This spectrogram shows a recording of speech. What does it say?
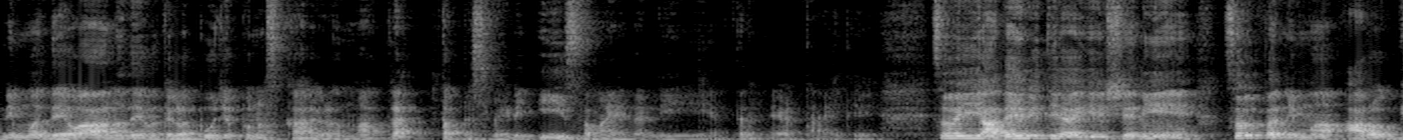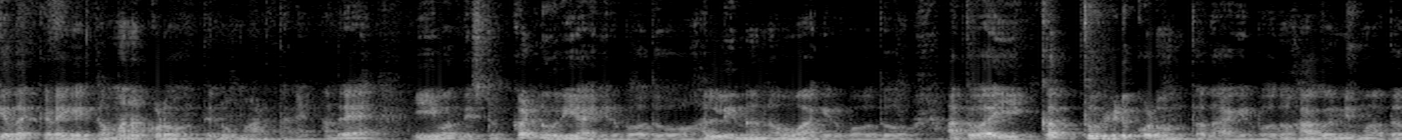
ನಿಮ್ಮ ದೇವಾನು ದೇವತೆಗಳ ಪೂಜೆ ಪುನಸ್ಕಾರಗಳನ್ನು ಮಾತ್ರ ತಪ್ಪಿಸಬೇಡಿ ಈ ಸಮಯದಲ್ಲಿ ಅಂತಲೇ ಹೇಳ್ತಾ ಇದ್ದೀವಿ ಸೊ ಈ ಅದೇ ರೀತಿಯಾಗಿ ಶನಿ ಸ್ವಲ್ಪ ನಿಮ್ಮ ಆರೋಗ್ಯದ ಕಡೆಗೆ ಗಮನ ಕೊಡುವಂತೆಯೂ ಮಾಡ್ತಾನೆ. ಅಂದರೆ ಈ ಒಂದಿಷ್ಟು ಕಣ್ಣುರಿ ಆಗಿರ್ಬೋದು ಹಲ್ಲಿನ ನೋವಾಗಿರ್ಬೋದು, ಅಥವಾ ಈ ಕತ್ತು ಹಿಡ್ಕೊಳ್ಳುವಂಥದ್ದಾಗಿರ್ಬೋದು ಹಾಗೂ ನಿಮ್ಮದು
